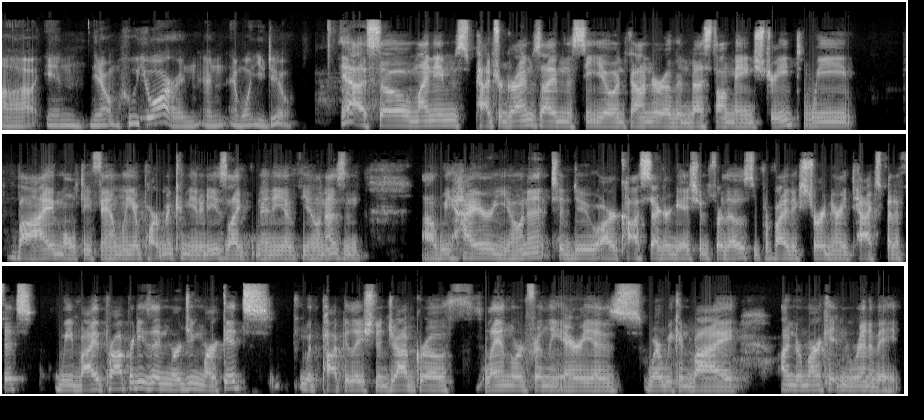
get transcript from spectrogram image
uh, in, you know, who you are and, and, and what you do. Yeah, so my name's Patrick Grimes. I'm the CEO and founder of Invest on Main Street. We buy multifamily apartment communities like many of Yonah's, and uh, we hire Yonah to do our cost segregation for those to provide extraordinary tax benefits. We buy properties in emerging markets with population and job growth, landlord friendly areas where we can buy under market and renovate,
